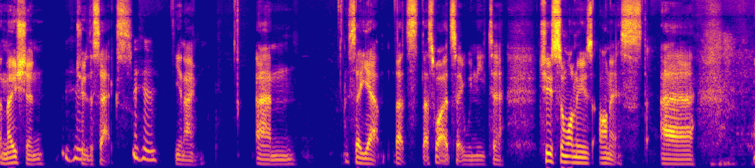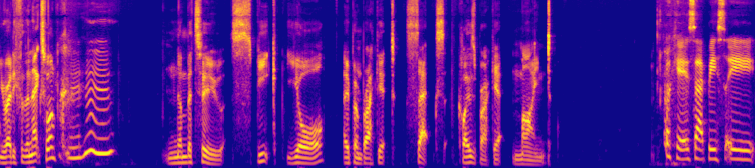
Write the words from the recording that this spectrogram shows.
emotion to the sex. Mm-hmm. You know, um, so yeah, that's that's what I'd say. We need to choose someone who's honest. Uh, you ready for the next one? Mm-hmm. Number two, speak your open bracket sex close bracket mind. Okay, is that basically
